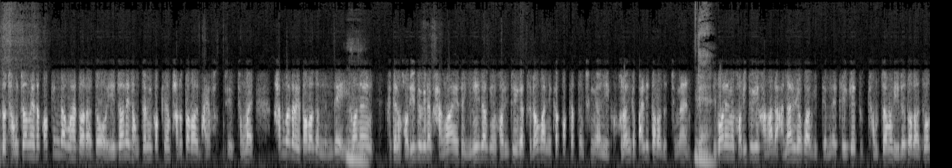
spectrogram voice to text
또 정점에서 꺾인다고 하더라도 예전에 정점이 꺾이면 바로 떨어져 많이 확 정말 하루가 다르게 떨어졌는데 이거는 그때는 거리두기를 강화해서 인위적인 거리두기가 들어가니까 꺾였던 측면이 있고 그러니까 빨리 떨어졌지만 예. 이번에는 거리두기 강화를 안 하려고 하기 때문에 되게 또 경점을 이루더라도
